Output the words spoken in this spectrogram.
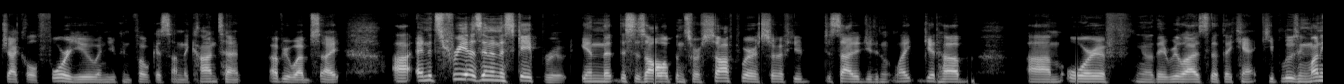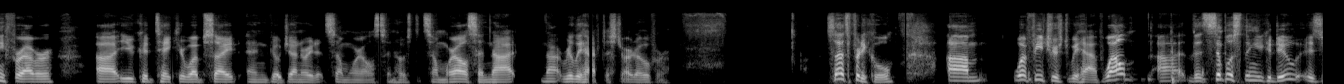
Jekyll for you and you can focus on the content of your website. Uh, and it's free as in an escape route in that this is all open source software. So if you decided you didn't like GitHub, um, or if you know they realize that they can't keep losing money forever, uh, you could take your website and go generate it somewhere else and host it somewhere else and not not really have to start over. So that's pretty cool. Um, what features do we have? Well, uh, the simplest thing you could do is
